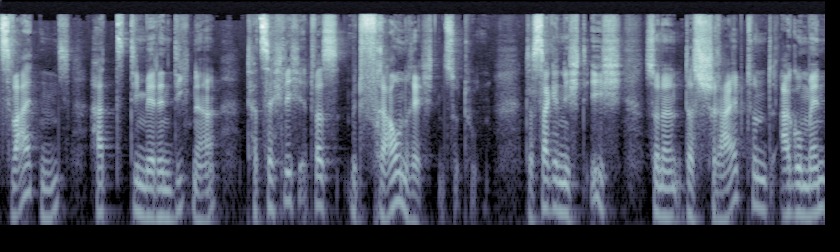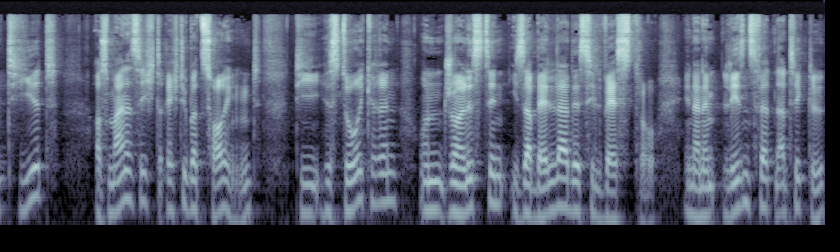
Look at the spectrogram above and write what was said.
zweitens hat die Merendina tatsächlich etwas mit Frauenrechten zu tun. Das sage nicht ich, sondern das schreibt und argumentiert aus meiner Sicht recht überzeugend die Historikerin und Journalistin Isabella de Silvestro in einem lesenswerten Artikel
